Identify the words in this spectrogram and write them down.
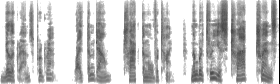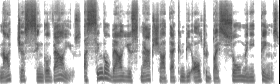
milligrams per gram. Write them down, track them over time. Number three is track trends, not just single values. A single value snapshot that can be altered by so many things.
